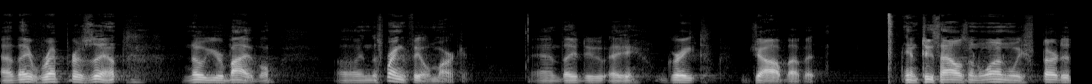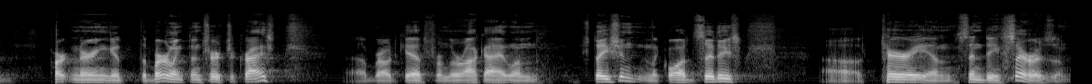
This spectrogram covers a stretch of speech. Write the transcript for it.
Uh, they represent Know Your Bible uh, in the Springfield market, and they do a great job of it. In 2001, we started partnering at the Burlington Church of Christ, uh, broadcast from the Rock Island station in the Quad Cities. Uh, Terry and Cindy Sarazin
